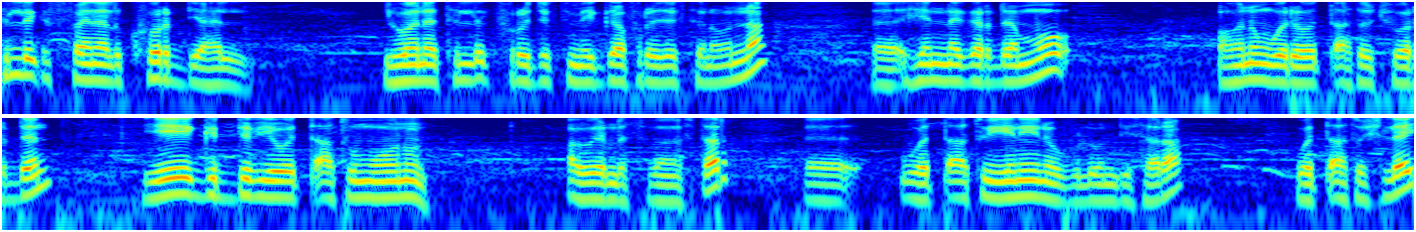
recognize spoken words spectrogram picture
ትልቅ spinal cord ያህል የሆነ ትልቅ ፕሮጀክት mega project ነውና ይህን ነገር ደግሞ አሁንም ወደ ወጣቶች ወርደን ይህ ግድብ የወጣቱ መሆኑን አዌርነስ በመፍጠር ወጣቱ የኔ ነው ብሎ እንዲሰራ ወጣቶች ላይ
